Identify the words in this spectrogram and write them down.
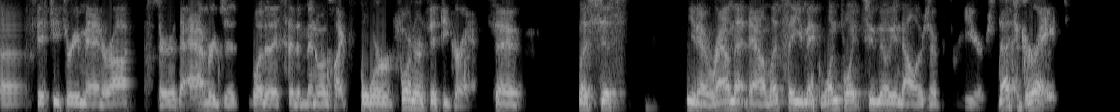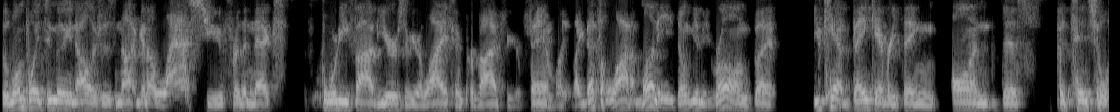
a 53 man roster, the average, what do they say? The minimum is like four 450 grand. So let's just you know round that down. Let's say you make 1.2 million dollars over three years. That's great the $1.2 million is not going to last you for the next 45 years of your life and provide for your family. Like that's a lot of money. Don't get me wrong, but you can't bank everything on this potential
